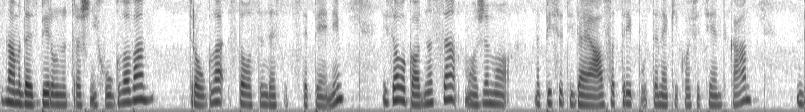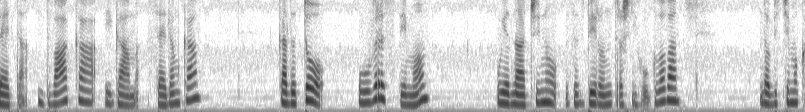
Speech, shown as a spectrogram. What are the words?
Znamo da je zbir unutrašnjih uglova trougla 180 stepeni. Iz ovog odnosa možemo izračunati napisati da je alfa 3 puta neki koeficijent k, beta 2k i gama 7k. Kada to uvrstimo u jednačinu za zbir unutrašnjih uglova, dobit ćemo k.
